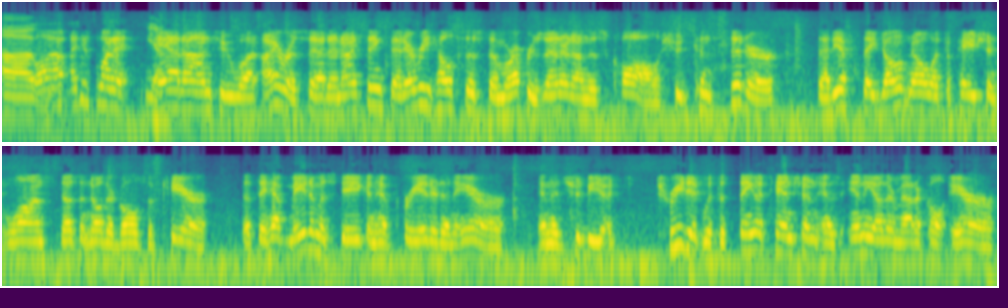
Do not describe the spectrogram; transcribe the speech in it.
Uh, Well, I I just want to Yeah. add on to what Ira said, and I think that every health system represented on this call should consider that if they don't know what the patient wants, doesn't know their goals of care, that they have made a mistake and have created an error, and it should be treated with the same attention as any other medical error,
